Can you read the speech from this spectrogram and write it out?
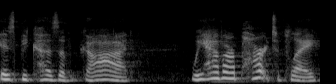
is because of God. We have our part to play,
